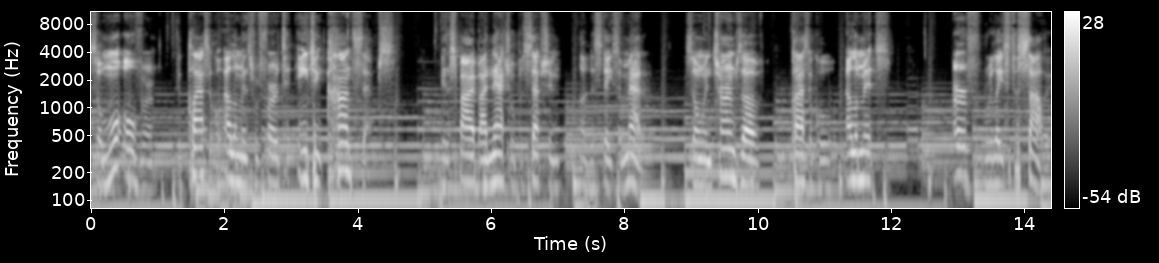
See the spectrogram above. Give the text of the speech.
So, moreover, the classical elements refer to ancient concepts inspired by natural perception of the states of matter. So, in terms of classical elements, earth relates to solid,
